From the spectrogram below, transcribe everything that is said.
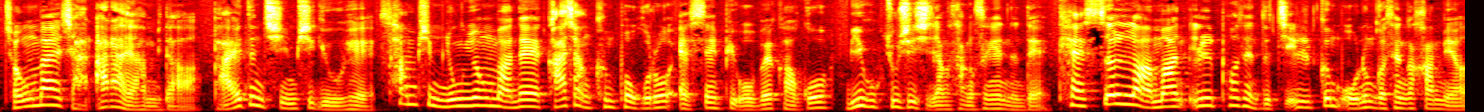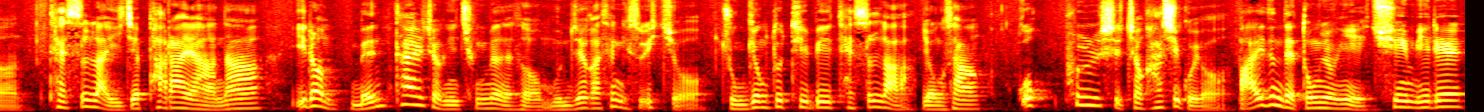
정말 잘 알아야 합니다. 바이든 취임식 이후에 36년 만에 가장 큰 폭으로 S&P 500하고 미국 주식시장 상승했는데 테슬라만 1% 찔끔 오른 거 생각하면 테슬라 이제 팔아야 하나 이런 멘탈적인 측면에서 문제가 생길 수 있죠. 중경투 TV 테슬라 영상 꼭풀 시청하시고요. 바이든 대통령이 취임 1일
